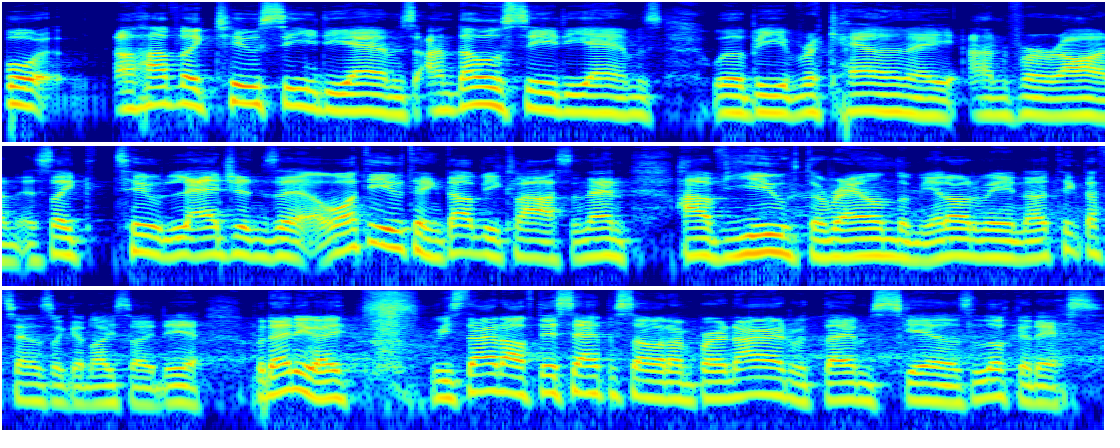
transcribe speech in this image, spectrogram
But I'll have like two CDMs, and those CDMs will be Riquelme and Verón. It's like two legends. Uh, what do you think? That'd be class. And then have youth around them. You know what I mean? I think that sounds like a nice idea. But anyway, we start off this episode on Bernard with them skills. Look at this.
